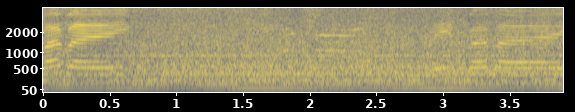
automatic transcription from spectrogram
bye bye bye bye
